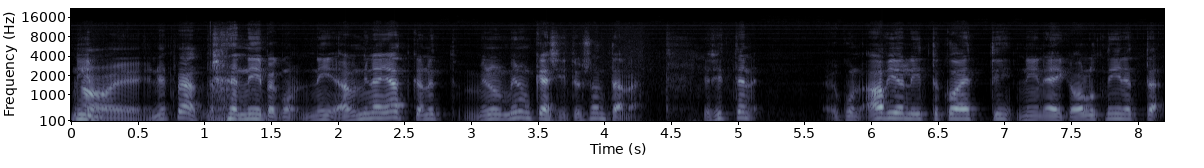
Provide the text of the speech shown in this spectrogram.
Niin, no ei, nyt välttämättä. niinpä kun, niin, minä jatkan nyt, minun, minun käsitys on tämä. Ja sitten kun avioliitto koetti, niin eikö ollut niin, että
